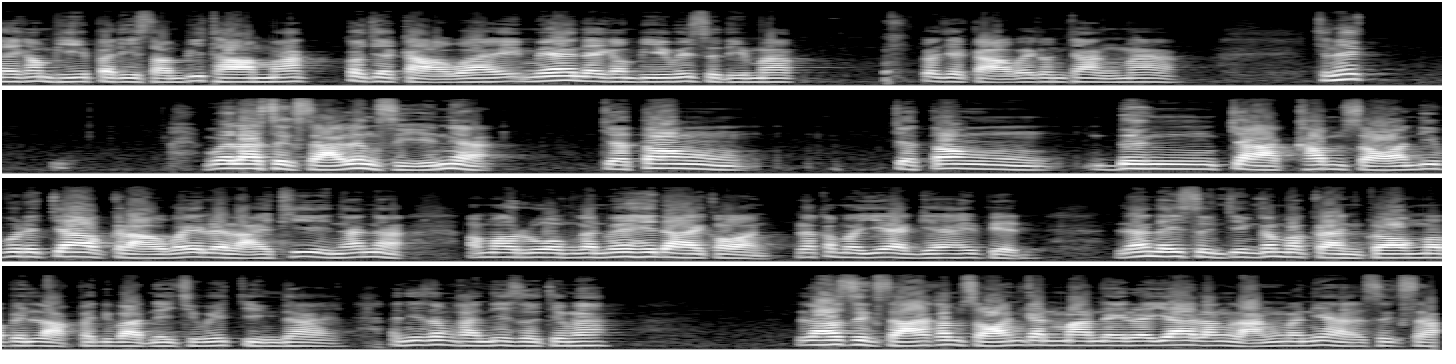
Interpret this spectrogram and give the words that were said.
ในคำพีปฏิสัมพิธามักก็จะกล่าวไว้ แม้ในคำพีวิสุทธิมักก็จะกล่าวไว้ค่อนข้างมาก ฉะนั้นเวลาศึกษาเรื่องศีลเนี่ยจะต้องจะต้องดึงจากคำสอนที่พระเจ้ากล่าวไว้หลาย ๆ ที่นั้นน่ะเอามารวมกันไว้ให้ได้ก่อน แล้วก็มาแยกแยะให้เป็น แล้วในส่วนจริงก็มากลั่นกรองมาเป็นหลักปฏิบัติในชีวิตจริงได้ อันนี้สำคัญที่สุดใช่ไหม เราศึกษาคำสอนกันมาในระยะหลังๆมาเนี่ยศึกษา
